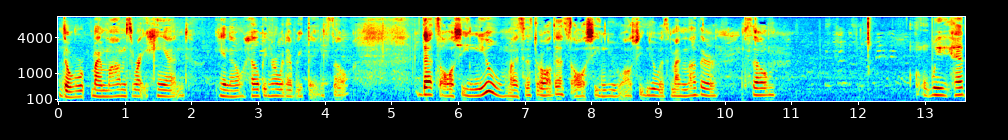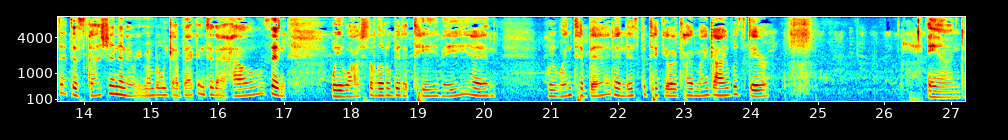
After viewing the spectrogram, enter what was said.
the my mom's right hand, you know, helping her with everything. So that's all she knew. My sister, all that's all she knew. All she knew was my mother. So we had that discussion, and I remember we got back into the house and we watched a little bit of TV and we went to bed. And this particular time, my guy was there. And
